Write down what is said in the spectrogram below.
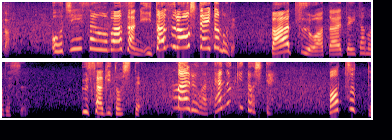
がおじいさんおばあさんにいたずらをしていたので罰を与えていたのです。ウサギとして。マルはタヌキとして。罰って？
